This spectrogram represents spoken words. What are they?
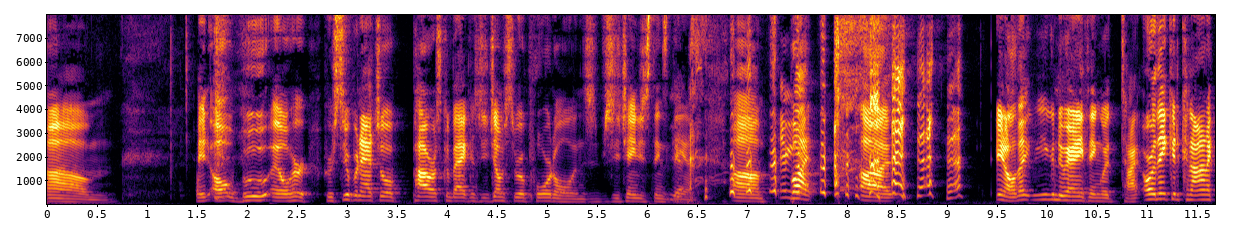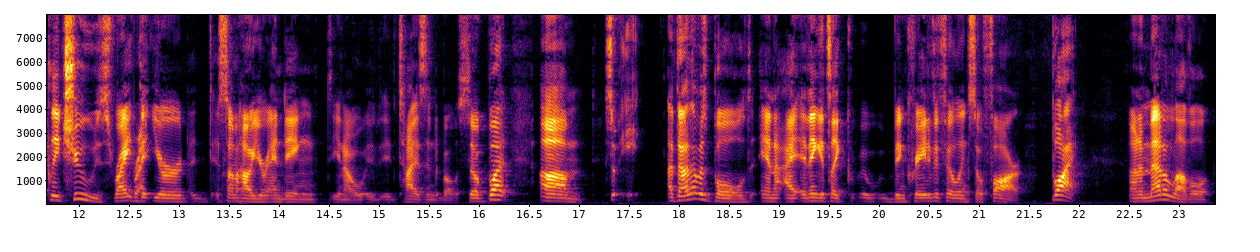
um, and oh boo! Oh, her her supernatural powers come back and she jumps through a portal and she, she changes things at the end. Um, you but uh, you know, they, you can do anything with time, or they could canonically choose, right? That you're somehow your ending, you know, it, it ties into both. So, but um, so it, I thought that was bold, and I, I think it's like been creative and fulfilling so far. But on a meta level,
